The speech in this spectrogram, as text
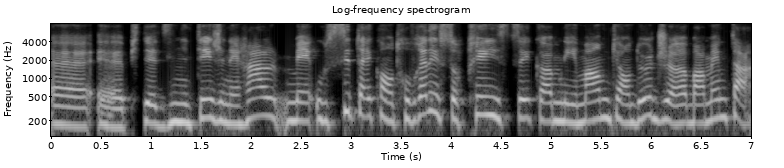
euh, euh, puis de dignité générale, mais aussi peut-être qu'on trouverait des surprises, comme les membres qui ont deux jobs en même temps,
